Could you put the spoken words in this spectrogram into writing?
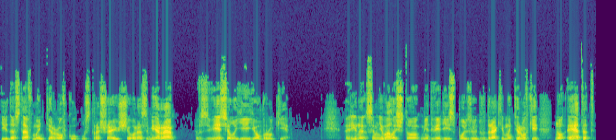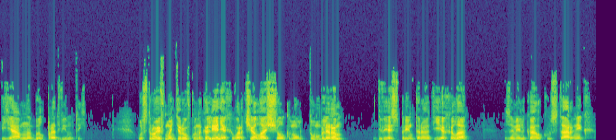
и, достав монтировку устрашающего размера, взвесил ее в руке. Рина сомневалась, что медведи используют в драке монтировки, но этот явно был продвинутый. Устроив монтировку на коленях, Ворчало щелкнул тумблером, дверь спринтера отъехала, замелькал кустарник,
